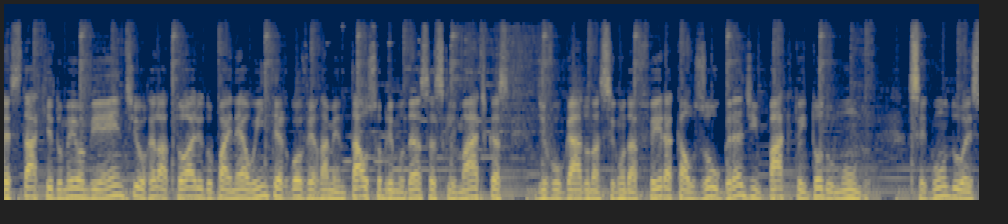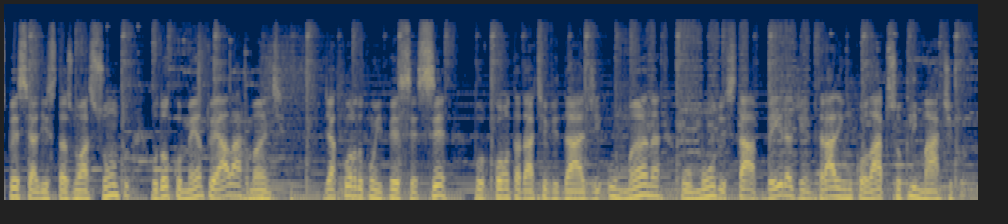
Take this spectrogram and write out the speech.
Destaque do meio ambiente: o relatório do painel intergovernamental sobre mudanças climáticas, divulgado na segunda-feira, causou grande impacto em todo o mundo. Segundo especialistas no assunto, o documento é alarmante. De acordo com o IPCC, por conta da atividade humana, o mundo está à beira de entrar em um colapso climático.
